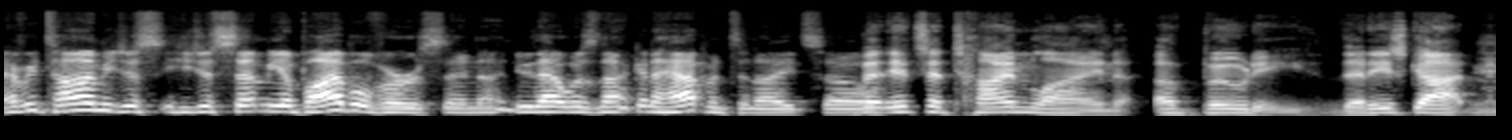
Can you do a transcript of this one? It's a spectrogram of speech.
every time he just he just sent me a Bible verse and I knew that was not going to happen tonight. So But it's a timeline of booty that he's gotten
